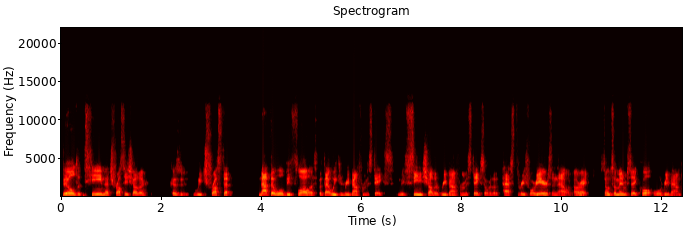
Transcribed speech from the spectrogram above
build a team that trusts each other because we trust that not that we'll be flawless, but that we can rebound from mistakes. We've seen each other rebound from mistakes over the past three, four years. And now, all right, so and so made a mistake. Cool, we'll rebound.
